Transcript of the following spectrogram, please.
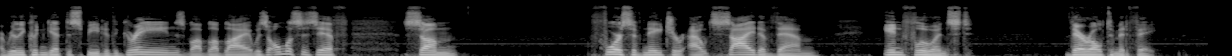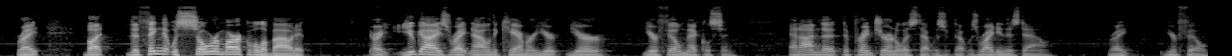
I really couldn't get the speed of the greens, blah blah blah. It was almost as if some force of nature outside of them influenced their ultimate fate, right? But the thing that was so remarkable about it, all right, you guys right now in the camera, you're you're you're Phil Mickelson, and I'm the, the print journalist that was that was writing this down, right? You're Phil.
